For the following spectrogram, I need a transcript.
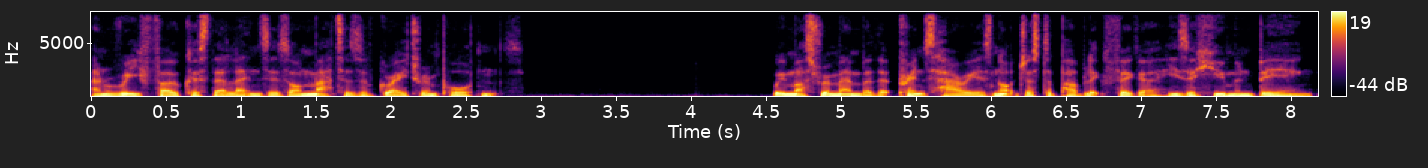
and refocus their lenses on matters of greater importance. We must remember that Prince Harry is not just a public figure, he's a human being.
